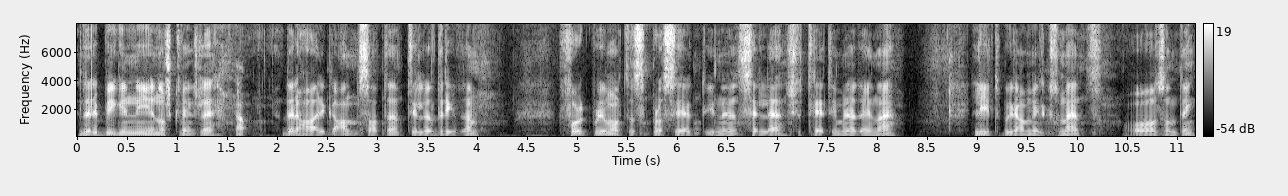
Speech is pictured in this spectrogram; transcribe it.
Dere bygger nye norske fengsler. Ja. Dere har ikke ansatte til å drive dem. Folk blir plassert inne i en celle 23 timer i døgnet. Lite programvirksomhet og sånne ting.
